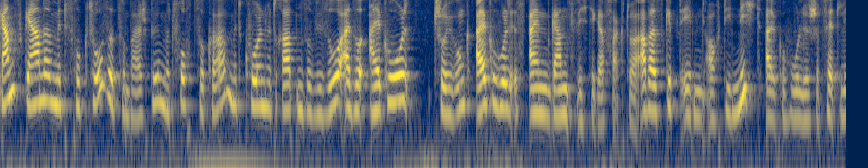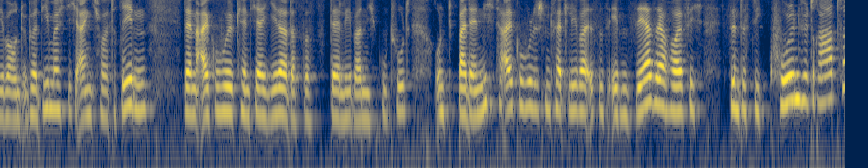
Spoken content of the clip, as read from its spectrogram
ganz gerne mit Fructose zum Beispiel, mit Fruchtzucker, mit Kohlenhydraten sowieso. Also Alkohol Entschuldigung, Alkohol ist ein ganz wichtiger Faktor. Aber es gibt eben auch die nicht alkoholische Fettleber und über die möchte ich eigentlich heute reden. Denn Alkohol kennt ja jeder, dass das der Leber nicht gut tut. Und bei der nicht alkoholischen Fettleber ist es eben sehr, sehr häufig, sind es die Kohlenhydrate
